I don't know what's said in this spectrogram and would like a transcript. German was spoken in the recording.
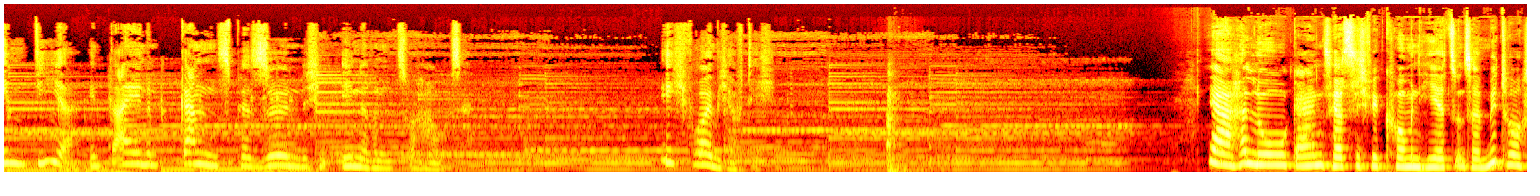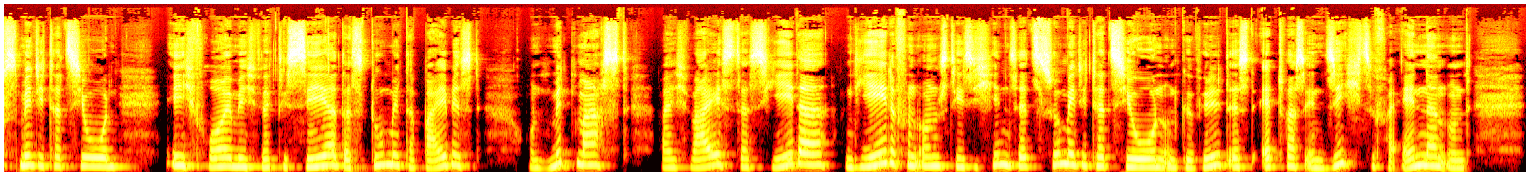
in dir, in deinem ganz persönlichen Inneren zu Hause. Ich freue mich auf dich. Ja, hallo, ganz herzlich willkommen hier zu unserer Mittwochsmeditation. Ich freue mich wirklich sehr, dass du mit dabei bist und mitmachst weil ich weiß, dass jeder und jede von uns, die sich hinsetzt zur Meditation und gewillt ist, etwas in sich zu verändern und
